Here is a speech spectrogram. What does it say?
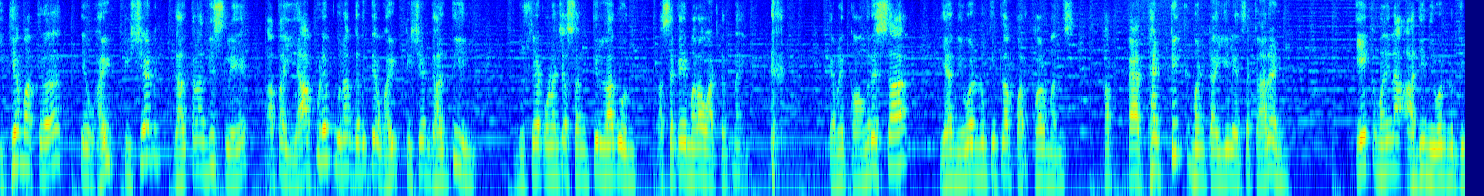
इथे मात्र ते व्हाईट टी शर्ट घालताना दिसले. आता यापुढे पुन्हा कधी ते व्हाईट टी शर्ट घालतील दुसऱ्या कोणाच्या संगतीला लागून असं काही मला वाटत नाही. त्यामुळे काँग्रेसचा या निवडणुकीतला परफॉर्मन्स हा पॅथॅटिक म्हणता येईल याचं कारण एक महिना आधी निवडणुकीत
